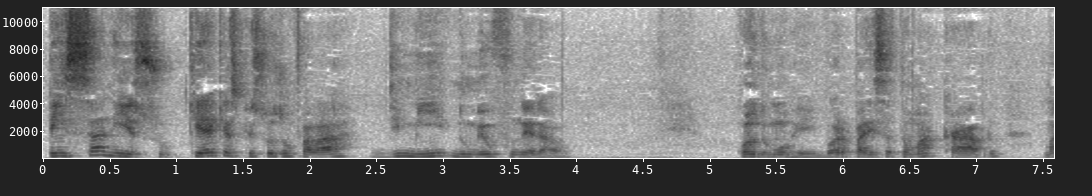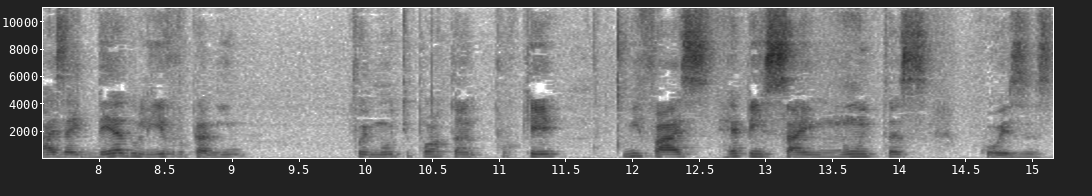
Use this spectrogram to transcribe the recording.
pensar nisso, o que é que as pessoas vão falar de mim no meu funeral, quando morrer. Embora pareça tão macabro, mas a ideia do livro para mim foi muito importante, porque me faz repensar em muitas coisas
